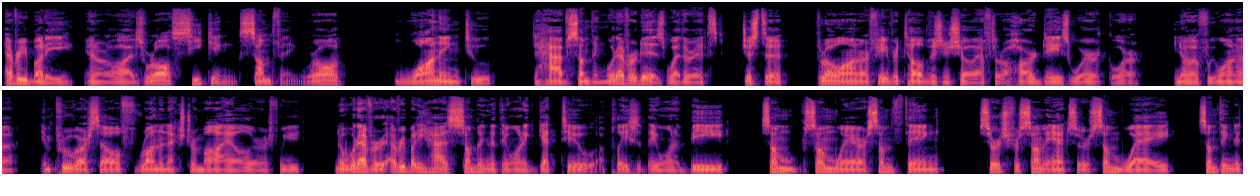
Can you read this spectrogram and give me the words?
everybody in our lives we're all seeking something. We're all wanting to to have something whatever it is whether it's just to throw on our favorite television show after a hard day's work or you know if we want to improve ourselves run an extra mile or if we you know whatever everybody has something that they want to get to a place that they want to be some somewhere something. Search for some answer some way something to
